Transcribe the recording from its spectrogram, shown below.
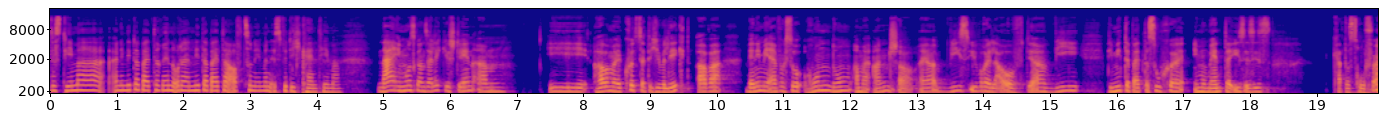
das Thema, eine Mitarbeiterin oder einen Mitarbeiter aufzunehmen, ist für dich kein Thema. Nein, ich muss ganz ehrlich gestehen, ähm, ich habe mal kurzzeitig überlegt, aber wenn ich mir einfach so rundum einmal anschaue, ja, wie es überall läuft, ja, wie die Mitarbeitersuche im Moment da ist, es ist Katastrophe.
